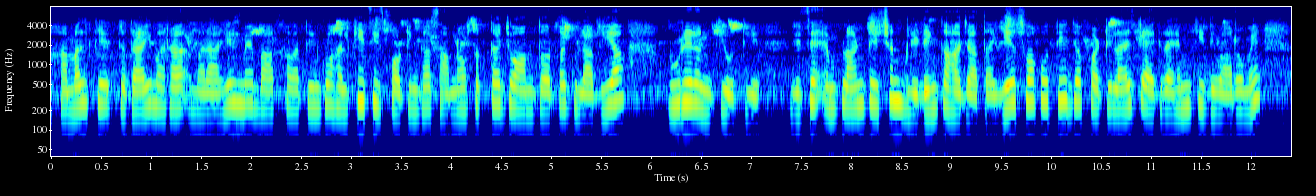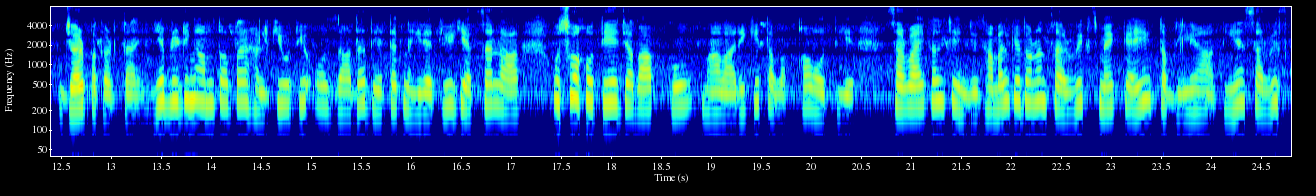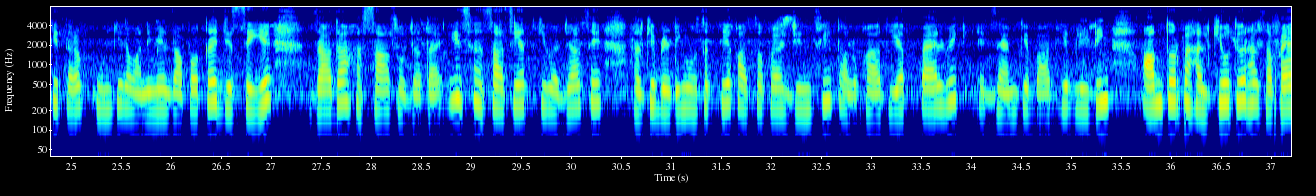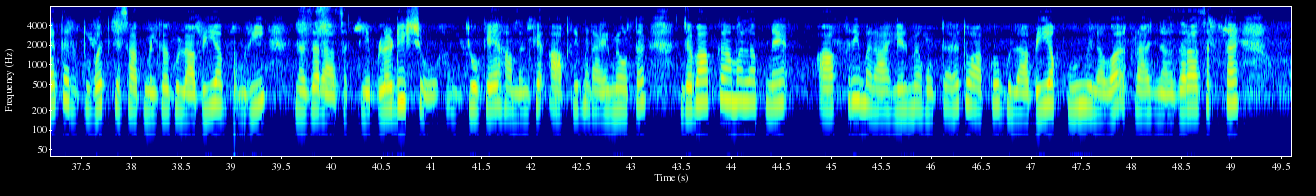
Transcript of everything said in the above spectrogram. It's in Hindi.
हमल के इब्तदाई मराहल में बाद ख़वान को हल्की सी स्पॉटिंग का सामना हो सकता है, जो आमतौर पर गुलाबी या भूरे रंग की होती है, जिसे इम्प्लांटेशन ब्लीडिंग कहा जाता है। ये इस वक्त होती है जब फर्टिलाइज्ड एग रहम की दीवारों में जड़ पकड़ता है। ये ब्लीडिंग आमतौर पर हल्की होती है और ज़्यादा देर तक नहीं रहती है। ये अक्सर उस वक्त होती है जब आपको महामारी की तो होती है। सर्वाइकल चेंजेस हमल के दौरान सर्विक्स में कई तब्दीलियाँ आती हैं। सर्विक्स की तरफ़ खून की रवानी में इजाफा होता है, जिससे ये ज़्यादा हसास हो जाता है। इस हसासियत की वजह से हल्की ब्लीडिंग हो सकती है, ख़ासतौर पर जिनसी ताल्लुक या पेल्विक एग्ज़ाम के बाद ये ब्लीडिंग आमतौर पर हल्की होती है और सफ़ेद रतूबत के साथ मिलकर गुलाबी या भूरी नज़र आ सकती है। ब्लडी शो, जो कि हमल के आखिरी मराहल में होता है। जब आपका अमल अपने आखिरी मराहल में होता है तो आपको गुलाबी या खून मिला हुआ अखराज नज़र आ सकता है।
